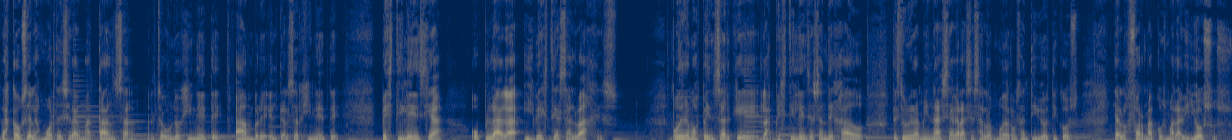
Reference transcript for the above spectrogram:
Las causas de las muertes serán matanza, el segundo jinete, hambre, el tercer jinete, pestilencia o plaga y bestias salvajes. Podremos pensar que las pestilencias han dejado de ser una amenaza gracias a los modernos antibióticos y a los fármacos maravillosos,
